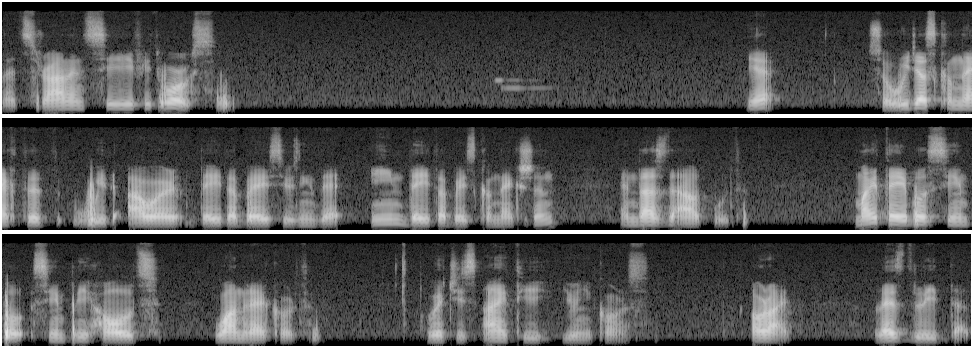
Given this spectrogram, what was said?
let's run and see if it works. Yeah. So we just connected with our database using the in database connection and that's the output. My table simple simply holds one record which is IT unicorns. Alright let's delete that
